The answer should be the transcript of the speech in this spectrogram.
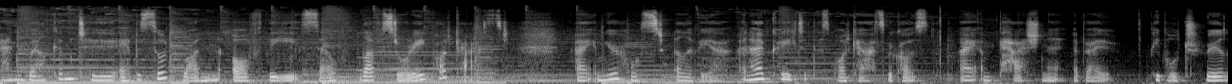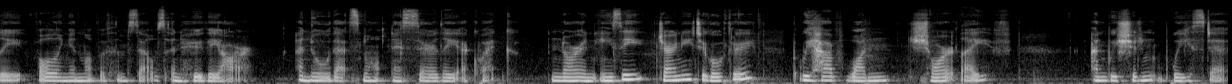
and welcome to episode one of the Self Love Story podcast. I am your host, Olivia, and I've created this podcast because I am passionate about people truly falling in love with themselves and who they are. I know that's not necessarily a quick nor an easy journey to go through, but we have one short life and we shouldn't waste it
